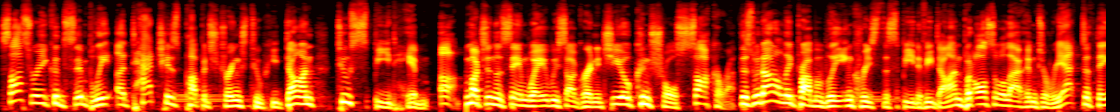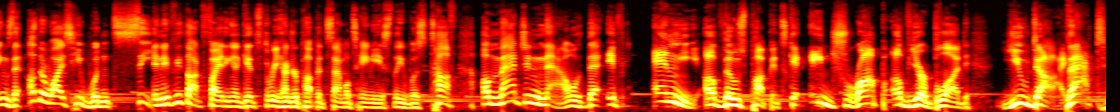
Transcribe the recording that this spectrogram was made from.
Sasori could simply attach his puppet strings to Hidan to speed him up. Much in the same way we saw Granny Chiyo control Sakura. This would not only probably increase the speed of Hidan, but also allow him to react to things that otherwise he wouldn't see. And if you thought fighting against 300 puppets simultaneously was tough, imagine now that if any of those puppets get a drop of your blood, you die. That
